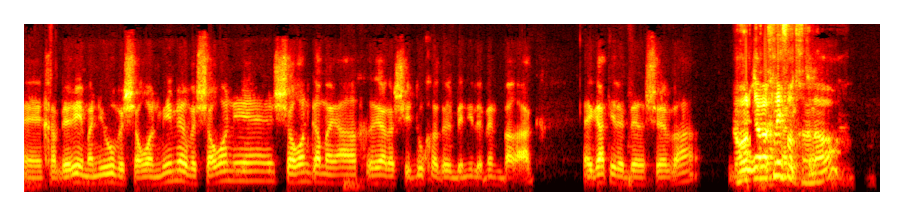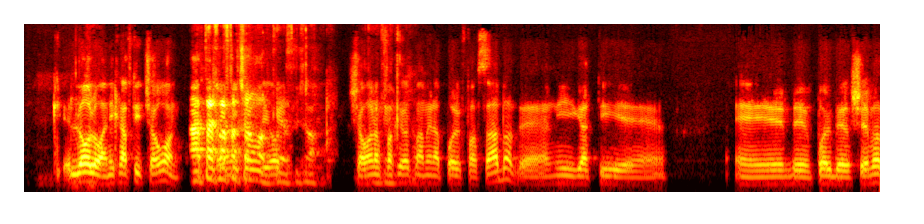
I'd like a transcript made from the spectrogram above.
אה, חברים, אני הוא ושרון מימר, ושרון אה, שרון גם היה אחראי על השידוך הזה ביני לבין ברק. הגעתי לבאר שבע. שרון גם החליף אותך, לא? לא, לא, אני החלפתי את שרון. אתה החלפת את שרון, כן, סליחה. שרון הפך להיות מאמן הפועל כפר סבא, ואני הגעתי בפועל באר שבע,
